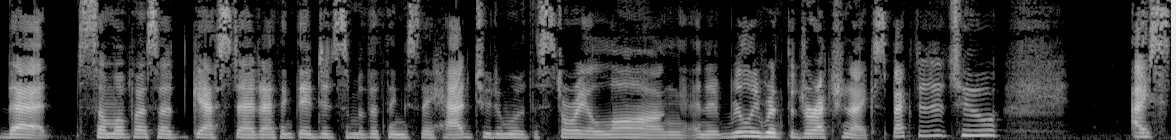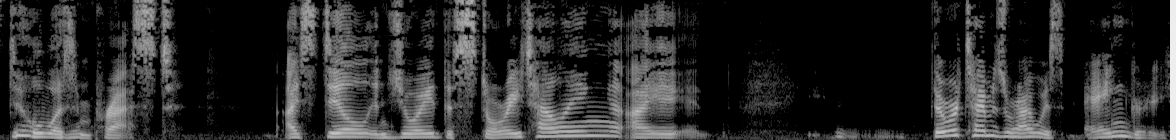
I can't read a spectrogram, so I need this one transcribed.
that some of us had guessed at. I think they did some of the things they had to to move the story along, and it really went the direction I expected it to. I still was impressed. I still enjoyed the storytelling. I there were times where I was angry.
